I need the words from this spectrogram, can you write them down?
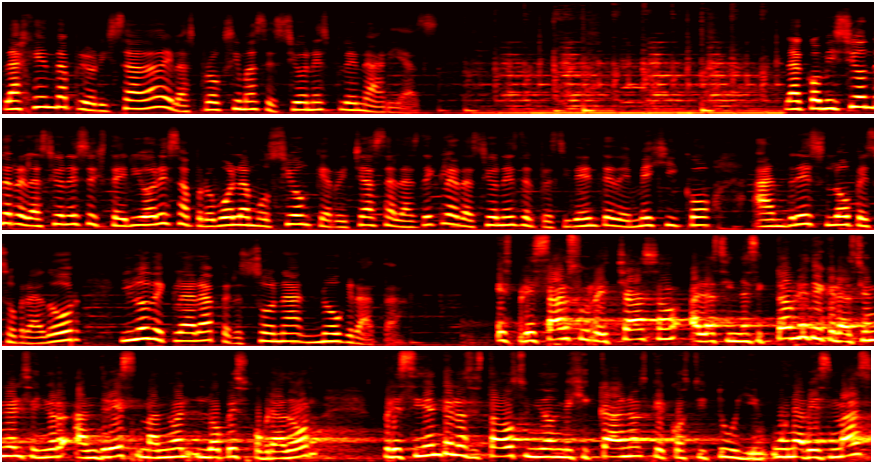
la agenda priorizada de las próximas sesiones plenarias. La Comisión de Relaciones Exteriores aprobó la moción que rechaza las declaraciones del presidente de México, Andrés López Obrador, y lo declara persona no grata. Expresar su rechazo a las inaceptables declaraciones del señor Andrés Manuel López Obrador, presidente de los Estados Unidos mexicanos, que constituyen, una vez más,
